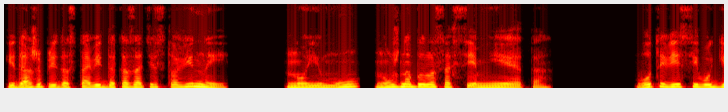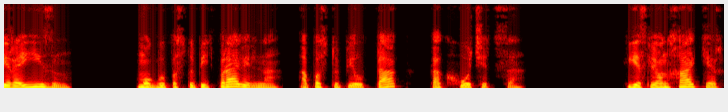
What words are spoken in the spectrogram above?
и даже предоставить доказательства вины. Но ему нужно было совсем не это. Вот и весь его героизм. Мог бы поступить правильно, а поступил так, как хочется. Если он хакер,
